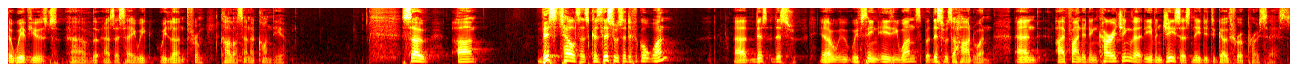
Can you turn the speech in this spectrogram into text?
that we've used, uh, that, as I say, we, we learned from Carlos Annacondia. So um, this tells us, because this was a difficult one, uh, this, this, you know, we've seen easy ones, but this was a hard one. And I find it encouraging that even Jesus needed to go through a process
